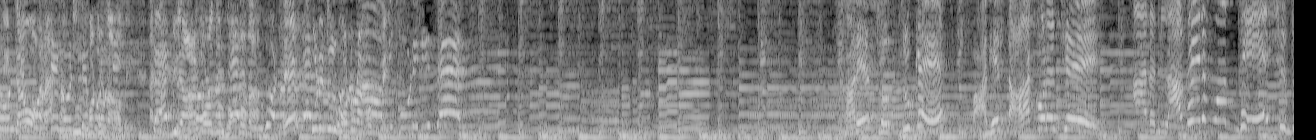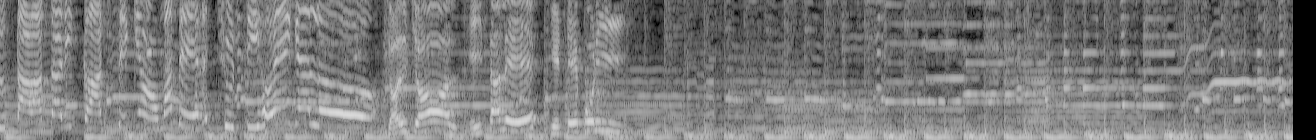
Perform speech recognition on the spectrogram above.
এটাও একটা দুর্ঘটনা হবে। স্যার, বিরাট বড় দুর্ঘটনা এক্ষুনি দুর্ঘটনা ঘটবে। আমি করিনি স্যার। শত্রুকে বাঘে তাড়া করেছে। আর লাভের মধ্যে শুধু তাড়াতাড়ি কাজ থেকে আমাদের ছুটি হয়ে গেল। চল চল এই তালে কেটে পড়ি।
